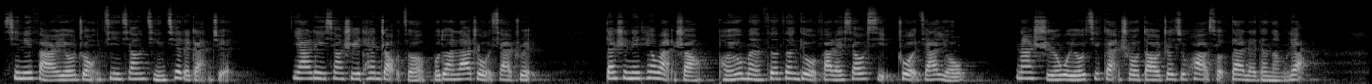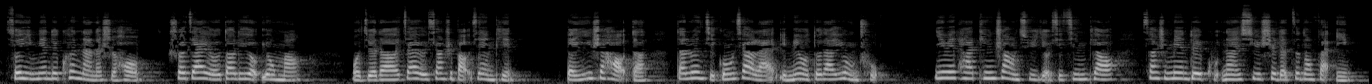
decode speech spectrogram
心里反而有种近乡情怯的感觉，压力像是一滩沼泽，不断拉着我下坠。但是那天晚上，朋友们纷纷给我发来消息，祝我加油。那时我尤其感受到这句话所带来的能量。所以面对困难的时候，说加油到底有用吗？我觉得加油像是保健品，本意是好的，但论起功效来也没有多大用处，因为它听上去有些轻飘，像是面对苦难叙事的自动反应。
